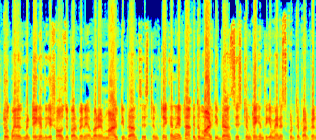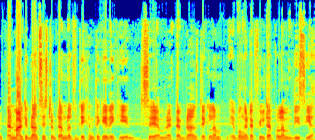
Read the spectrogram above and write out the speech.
স্টক ম্যানেজমেন্টটা এখান থেকে সহজে পারবেন এবার মাল্টি ব্রাঞ্চ সিস্টেম তো এখানে এটা, কিন্তু মাল্টি ব্রাঞ্চ সিস্টেমটা এখান থেকে ম্যানেজ করতে পারবেন। এন্ড মাল্টি ব্রাঞ্চ সিস্টেমটা আমরা যদি এখান থেকে দেখি, সে আমরা একটা ব্রাঞ্চ দেখলাম, এবং এটা ফিল্টার করলাম দিস ইয়ার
